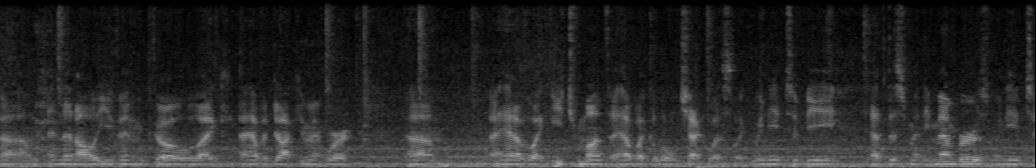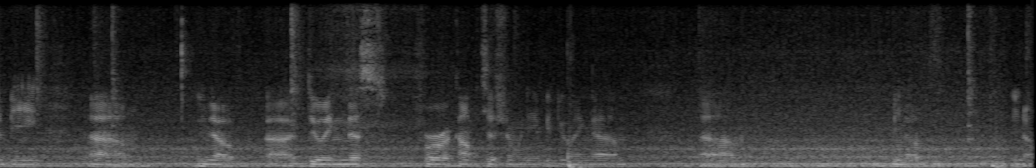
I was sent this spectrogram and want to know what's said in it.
Um, and then I'll even go like I have a document where um, I have like each month I have like a little checklist. Like we need to be at this many members. We need to be, um, you know, uh, doing this for a competition. We need to be doing, um, um, you know, you know,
